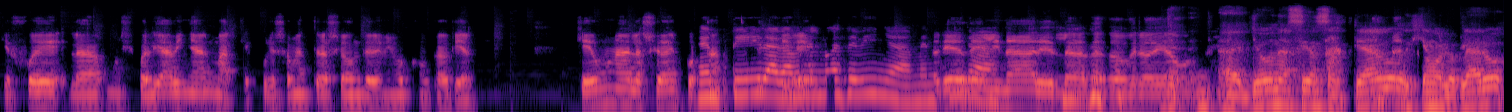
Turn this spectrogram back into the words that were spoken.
que fue la Municipalidad de Viña del Mar, que curiosamente la ciudad donde venimos con Gabriel, que es una de las ciudades importantes. Mentira, Gabriel no es de Viña, mentira. Es de Linares, la verdad, pero digamos. yo nací en Santiago, dijémoslo claro,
